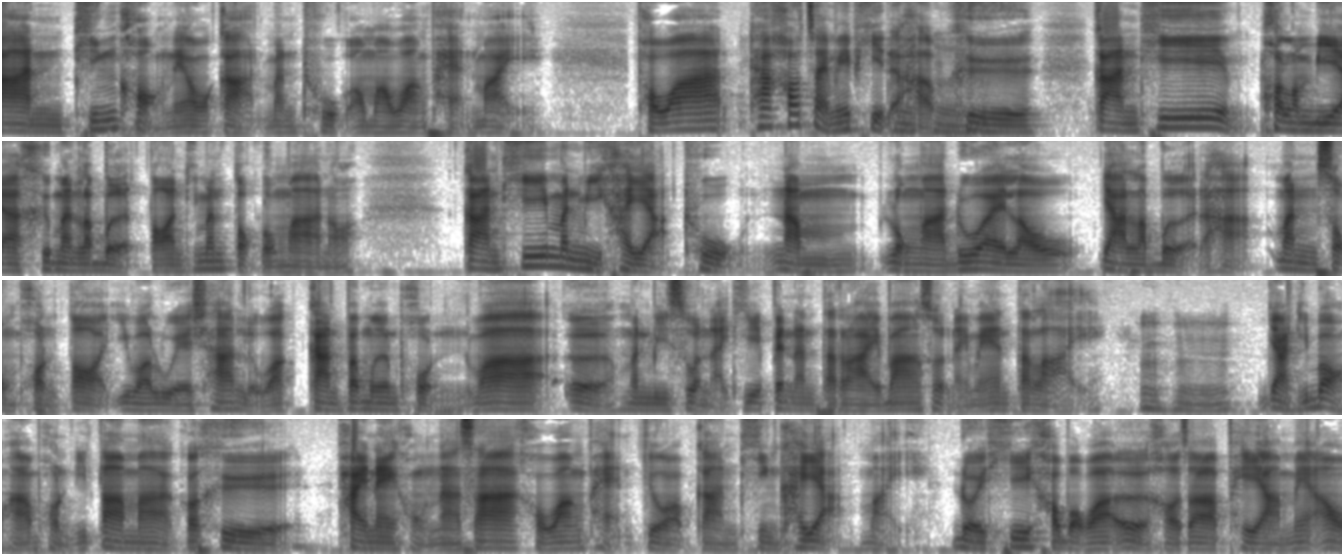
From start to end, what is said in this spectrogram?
การทิ้งของในอวกาศมันถูกเอามาวางแผนใหม่ เพราะว่าถ้าเข้าใจไม่ผิดอะครับอือฮึคือ การที่โคลัมเบียคือมันระเบิดตอนที่มันตกลงมาเนาะ การที่มันมีขยะถูกนำลงมาด้วยแล้วยานระเบิดอะฮะมันส่งผลต่อ evaluation หรือว่าการประเมินผลว่าเออมันมีส่วนไหนที่เป็นอันตรายบ้างส่วนไหนไม่อันตรายอือหืออย่างที่บอกฮะผลที่ตามมาก็คือ ภายในของ NASA เขาวางแผนเกี่ยวกับการทิ้งขยะใหม่ โดยที่เขาบอกว่าเออเขาจะพยายามไม่เอา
